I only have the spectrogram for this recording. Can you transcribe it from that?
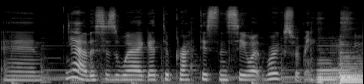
and yeah this is where I get to practice and see what works for me.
